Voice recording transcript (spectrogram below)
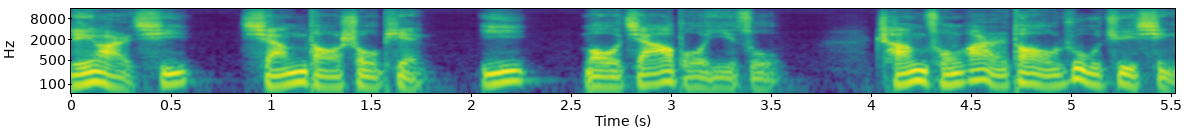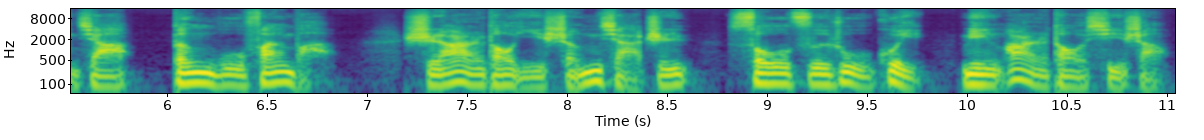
零二七强盗受骗一某贾伯一族，常从二道入巨姓家，登屋翻瓦，使二道以绳下之，搜资入柜，命二道系上，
